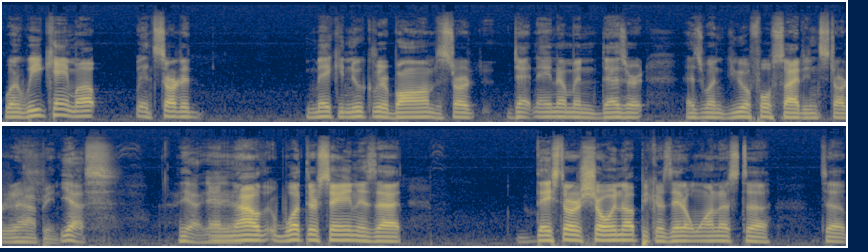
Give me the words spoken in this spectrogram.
when we came up and started making nuclear bombs and started detonating them in the desert is when UFO sightings started happening Yes. Yeah, yeah. and yeah. now what they're saying is that they started showing up because they don't want us to to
